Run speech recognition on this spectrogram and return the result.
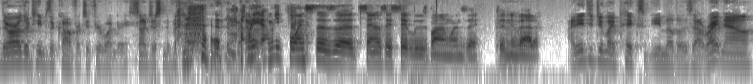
there are other teams in the conference. If you're wondering, it's not just Nevada. how many how many points does uh, San Jose State lose by on Wednesday to Nevada? I need to do my picks and email those out right now.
